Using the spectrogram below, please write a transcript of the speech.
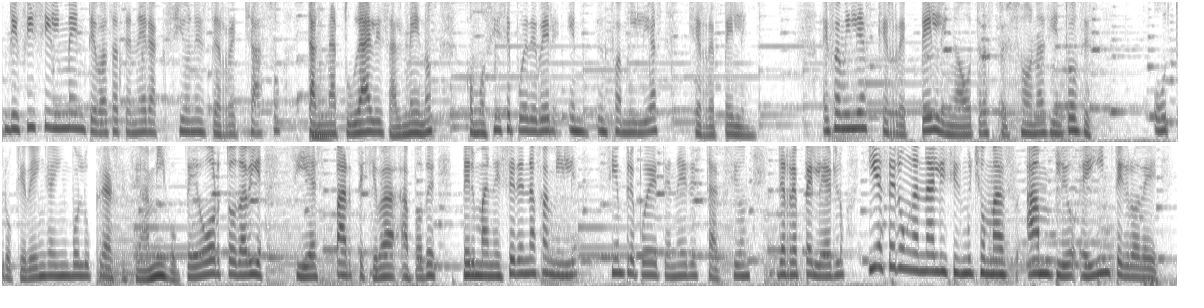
difícilmente vas a tener acciones de rechazo tan naturales al menos, como sí se puede ver en, en familias que repelen. Hay familias que repelen a otras personas y entonces otro que venga a involucrarse, sea amigo, peor todavía, si es parte que va a poder permanecer en la familia, siempre puede tener esta acción de repelerlo y hacer un análisis mucho más amplio e íntegro de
